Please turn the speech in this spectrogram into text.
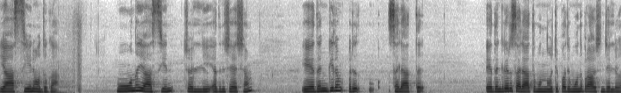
യാസീൻ ഓതുക. മൂന്ന് യാസീൻ ചൊല്ലി അതിനുശേഷം ഏതെങ്കിലും ഒരു സലാത്ത് ഏതെങ്കിലും ഒരു സലാത്ത് മുന്നൂറ്റി പതിമൂന്ന് പ്രാവശ്യം ചൊല്ലുക.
